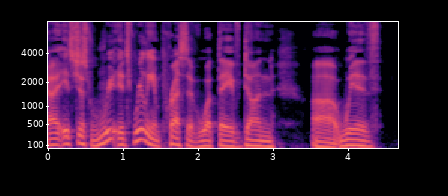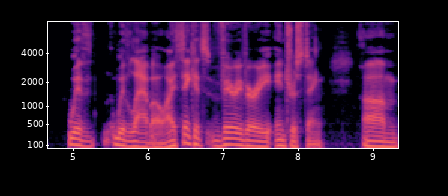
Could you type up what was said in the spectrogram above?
Uh, it's just re- it's really impressive what they've done uh, with with with Labo. I think it's very very interesting. Um,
